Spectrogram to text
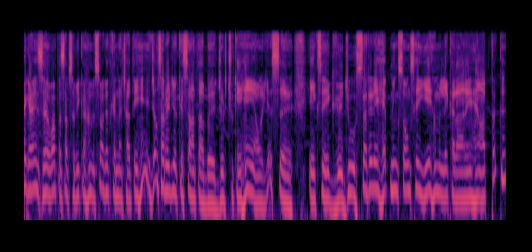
हाय गाइस वापस आप सभी का हम स्वागत करना चाहते हैं। जलसा रेडियो के साथ आप जुड़ चुके हैं और यस एक से एक जो सैटरडे हैपनिंग सॉन्ग्स है, ये हम लेकर आ रहे हैं आप तक।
